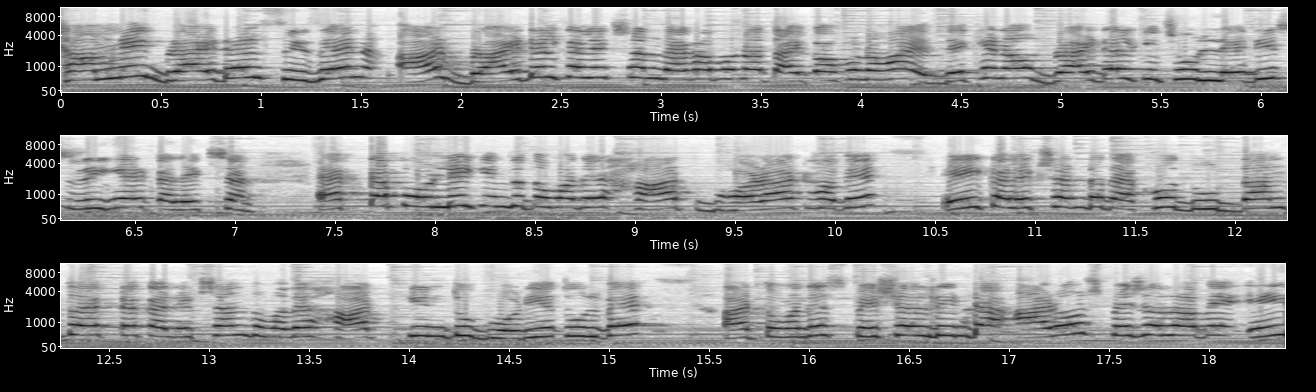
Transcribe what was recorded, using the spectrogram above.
সামনেই ব্রাইডাল সিজন আর ব্রাইডাল কালেকশন দেখাবো না, তাই কখনো হয়? দেখে নাও ব্রাইডাল কিছু লেডিস রিং এর কালেকশন একটা পরলেই কিন্তু তোমাদের হাত ভরাট হবে। এই কালেকশনটা দেখো, দুর্দান্ত একটা কালেকশন তোমাদের হাত কিন্তু ভরিয়ে তুলবে। আর তোমাদের স্পেশাল দিনটা আরও স্পেশাল হবে। এই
